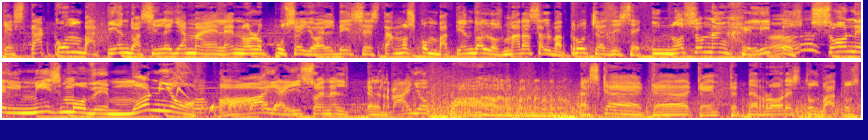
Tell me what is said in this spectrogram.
que está combatiendo, así le llama él, ¿eh? No lo puse yo, él dice, estamos combatiendo a los maras salvatruchas, dice, y no son angelitos, ah. son el mismo demonio. Ay, ahí suena el, el rayo. Es que, qué terror estos vatos.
